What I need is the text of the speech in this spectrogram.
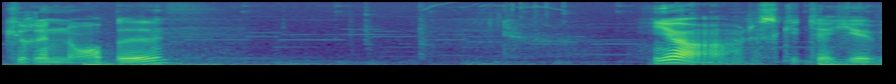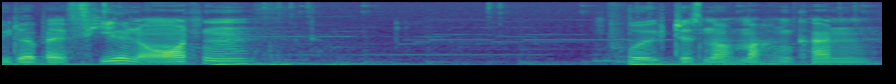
Grenoble. Ja, das geht ja hier wieder bei vielen Orten, wo ich das noch machen kann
